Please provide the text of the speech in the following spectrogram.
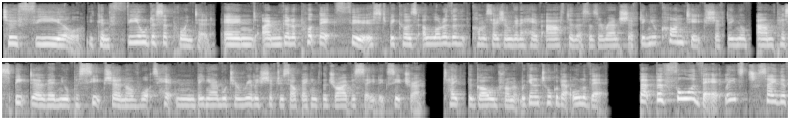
to feel. You can feel disappointed. And I'm going to put that first because a lot of the conversation I'm going to have after this is around shifting your context, shifting your um, perspective and your perception of what's happened, being able to really shift yourself back into the driver's seat, etc. Take the gold from it. We're going to talk about all of that. But before that, let's just say the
